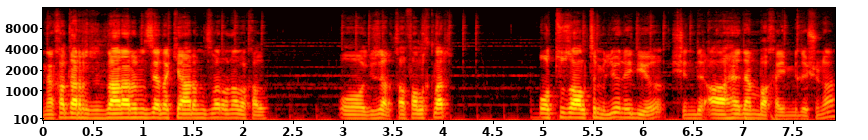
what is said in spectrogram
Ne kadar zararımız ya da karımız var ona bakalım. O güzel kafalıklar 36 milyon ediyor. Şimdi AH'den bakayım bir de şuna.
